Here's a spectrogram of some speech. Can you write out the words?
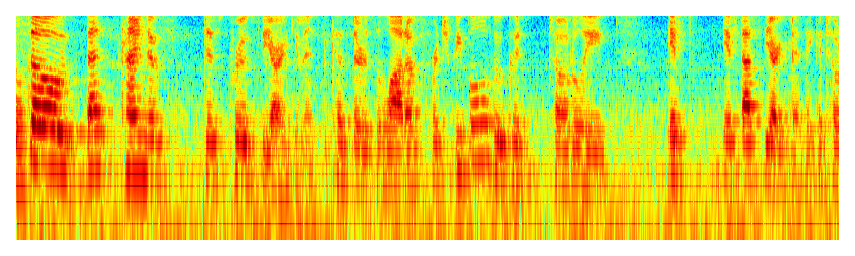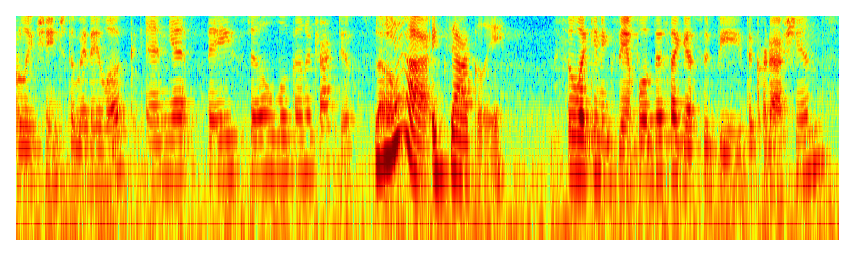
So that kind of disproves the argument because there's a lot of rich people who could totally, if if that's the argument, they could totally change the way they look, and yet they still look unattractive. So Yeah, exactly. so like an example of this, I guess, would be the Kardashians.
